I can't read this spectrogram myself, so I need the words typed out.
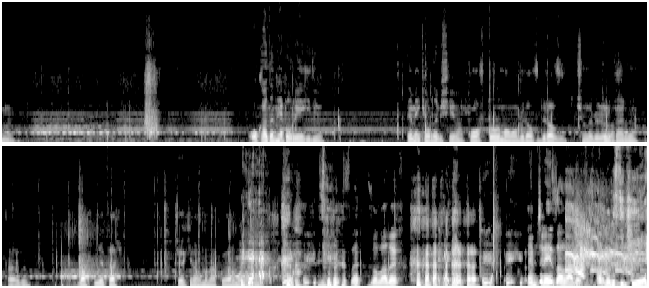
Şimdi. O kadın hep oraya gidiyor. Demek ki orada bir şey var. Korktum ama biraz. Biraz içimde bir biraz Ürperdim. ürperdim. Bak yeter. Çekin amına koyarım anasını. Solladık. Hemşireyi salladı. Ananı sikiyim.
